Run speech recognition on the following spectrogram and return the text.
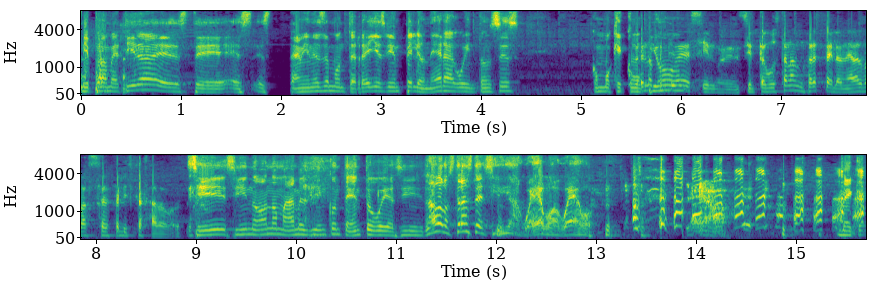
Mi prometida, este, es, es- también es de Monterrey, es bien peleonera, güey. Entonces, como que que confió. decir, güey. Si te gustan las mujeres peleoneras, vas a ser feliz casado, güey. Sí, sí, no, no mames, bien contento, güey, así. Lava los trastes, sí, a huevo, a huevo. me ca-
